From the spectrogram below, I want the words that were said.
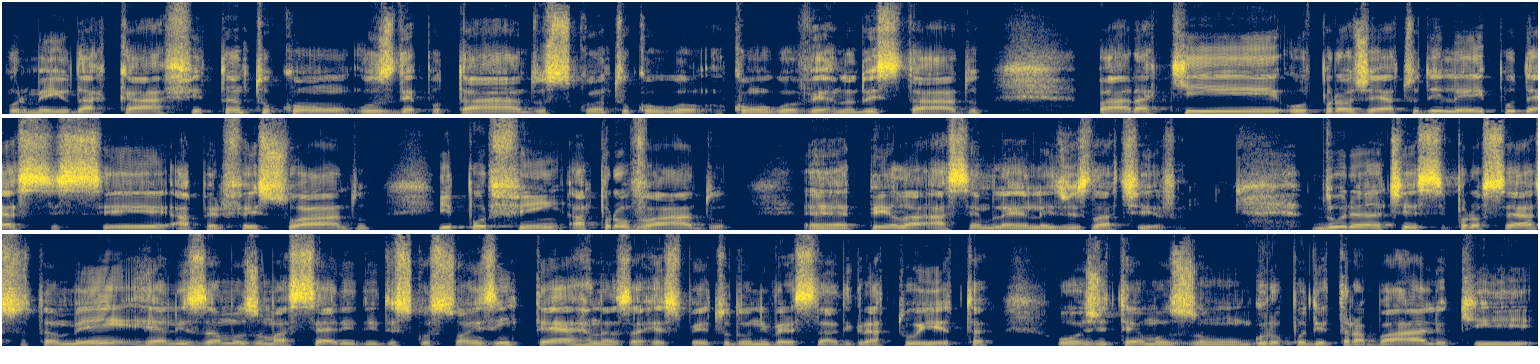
por meio da CAF, tanto com os deputados quanto com o governo do estado, para que o projeto de lei pudesse ser aperfeiçoado e, por fim, aprovado é, pela Assembleia Legislativa. Durante esse processo, também realizamos uma série de discussões internas a respeito da universidade gratuita. Hoje temos um grupo de trabalho que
